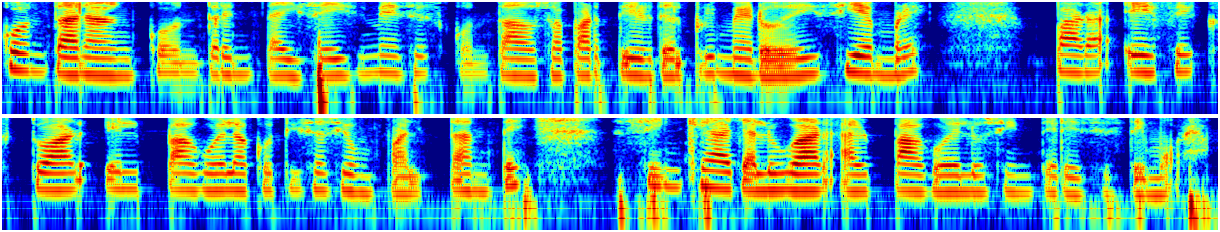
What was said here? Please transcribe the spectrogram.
contarán con 36 meses contados a partir del primero de diciembre para efectuar el pago de la cotización faltante sin que haya lugar al pago de los intereses de mora.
